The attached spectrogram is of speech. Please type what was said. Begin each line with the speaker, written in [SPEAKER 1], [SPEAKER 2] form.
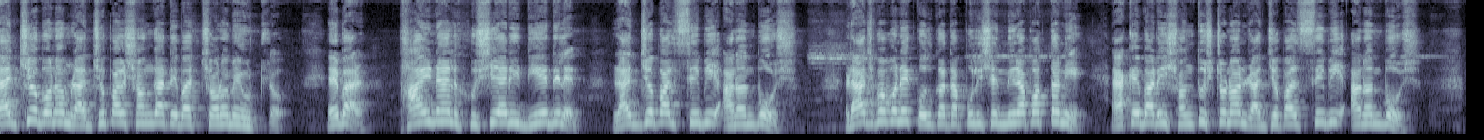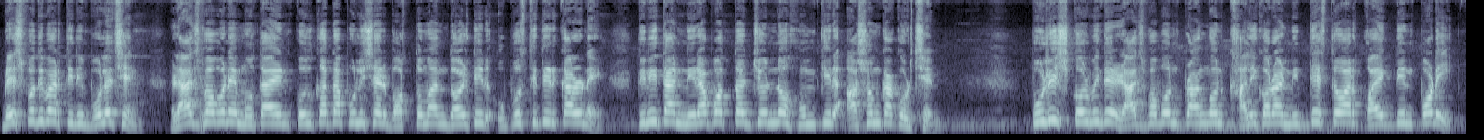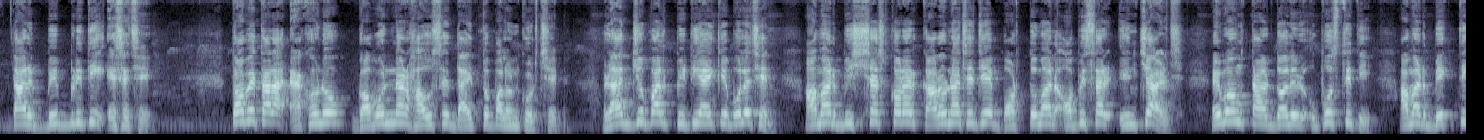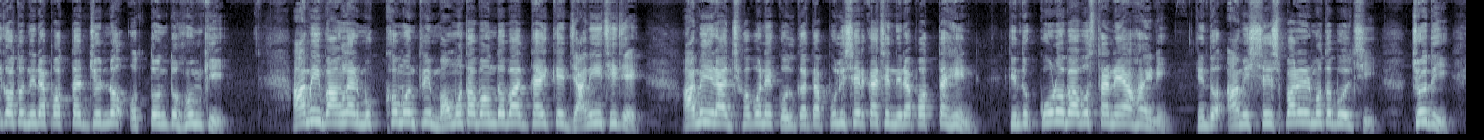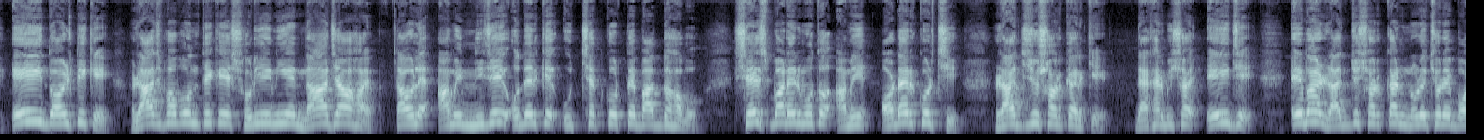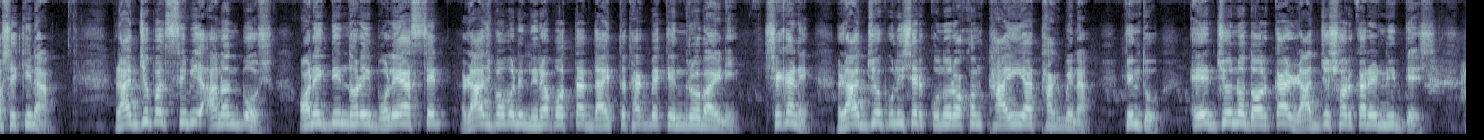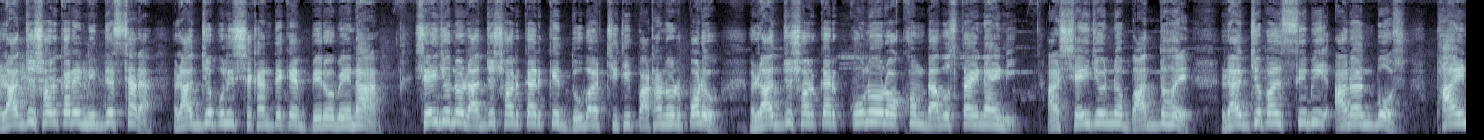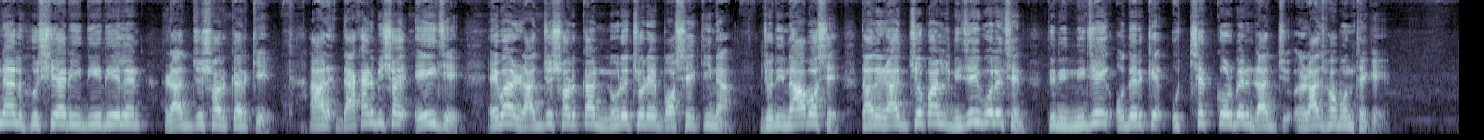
[SPEAKER 1] রাজ্য বনাম রাজ্যপাল সংঘাত এবার চরমে উঠল। এবার ফাইনাল হুঁশিয়ারি দিয়ে দিলেন রাজ্যপাল সিবি আনন্দ বোস। রাজভবনে কলকাতা পুলিশের নিরাপত্তা নিয়ে একেবারেই সন্তুষ্ট নন রাজ্যপাল সিবি আনন্দ বোস। বৃহস্পতিবার তিনি বলেছেন, রাজভবনে মোতায়েন কলকাতা পুলিশের বর্তমান দলটির উপস্থিতির কারণে তিনি তার নিরাপত্তার জন্য হুমকির আশঙ্কা করছেন। পুলিশ কর্মীদের রাজভবন প্রাঙ্গণ খালি করার নির্দেশ দেওয়ার কয়েকদিন পরেই তার বিবৃতি এসেছে। তবে তারা এখনও গভর্নর হাউসের দায়িত্ব পালন করছেন। রাজ্যপাল পিটিআইকে বলেছেন, আমার বিশ্বাস করার কারণ আছে যে বর্তমান অফিসার ইনচার্জ এবং তার দলের উপস্থিতি আমার ব্যক্তিগত নিরাপত্তার জন্য অত্যন্ত হুমকি। আমি বাংলার মুখ্যমন্ত্রী মমতা বন্দ্যোপাধ্যায়কে জানিয়েছি যে, আমি রাজভবনে কলকাতা পুলিশের কাছে নিরাপত্তাহীন, কিন্তু কোনো ব্যবস্থা নেওয়া হয়নি। কিন্তু আমি শেষবারের মতো বলছি, যদি এই দলটিকে রাজভবন থেকে সরিয়ে নিয়ে না যাওয়া হয়, তাহলে আমি নিজেই ওদেরকে উচ্ছেদ করতে বাধ্য হব। শেষবারের মতো আমি অর্ডার করছি রাজ্য সরকারকে। দেখার বিষয় এই যে, এবার রাজ্য সরকার নড়ে চড়ে বসে কিনা? রাজ্যপাল সিবি আনন্দ বোস অনেক দিন ধরেই বলে আসছেন, রাজভবনের নিরাপত্তার দায়িত্ব থাকবে কেন্দ্রীয় বাহিনী। সেখানে রাজ্য পুলিশের কোনো রকম ঠাঁই আর থাকবে না। কিন্তু এর জন্য দরকার রাজ্য সরকারের নির্দেশ। রাজ্য সরকারের নির্দেশ ছাড়া রাজ্য পুলিশ সেখান থেকে বেরোবে না। সেই জন্য রাজ্য সরকারকে দুবার চিঠি পাঠানোর পরেও রাজ্য সরকার কোনো রকম ব্যবস্থাই নেয়নি। আর সেই জন্য বাধ্য হয়ে রাজ্যপাল সিবি আনন্দ বোস ফাইনাল হুঁশিয়ারি দিয়ে দিলেন রাজ্য সরকারকে। আর দেখার বিষয় এই যে, এবার রাজ্য সরকার নড়ে চড়ে বসে কিনা। যদি না বসে, তাহলে রাজ্যপাল নিজেই বলেছেন তিনি নিজেই ওদেরকে উচ্ছেদ করবেন রাজ্য, রাজভবন থেকে।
